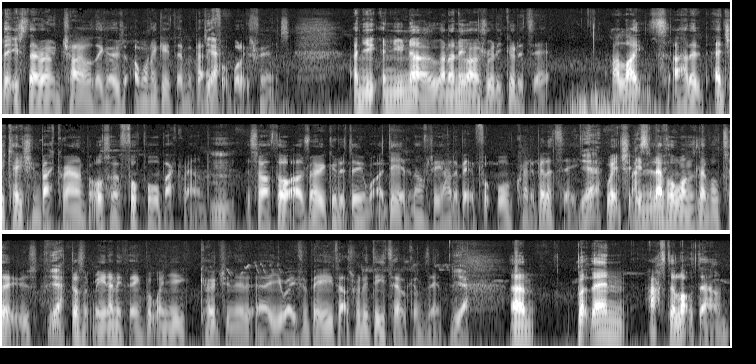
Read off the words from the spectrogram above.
it's their own child. They goes, I want to give them a better Yeah. football experience. And you and you know, and I knew I was really good at it. I liked. I had an education background, but also a football background. Mm. So I thought I was very good at doing what I did, and obviously had a bit of football credibility. Yeah, Which massively. in level ones, level twos, Yeah. doesn't mean anything. But when you coach in the uh, UEFA Bs, that's where the detail comes in. Yeah. Um, but then after lockdown,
